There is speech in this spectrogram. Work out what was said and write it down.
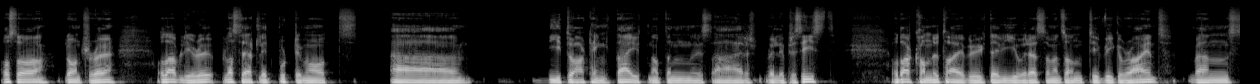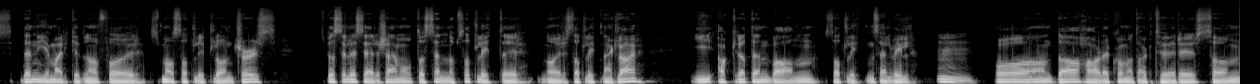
og så launcher du, og da blir du plassert litt bortimot uh, dit du har tenkt deg, uten at den er veldig presist. Og da kan du ta i bruk det vi gjorde som en sånn type Vigoride, mens det nye markedet nå for småsatellitt-launchers spesialiserer seg mot å sende opp satellitter når satellitten er klar, i akkurat den banen satellitten selv vil. Mm. Og da har det kommet aktører som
